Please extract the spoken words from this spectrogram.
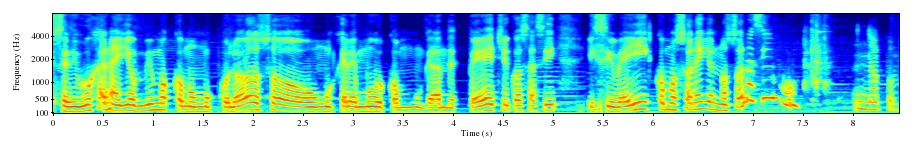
Se dibujan a ellos mismos como musculosos o mujeres muy, con grandes pechos y cosas así. Y si veis cómo son ellos, no son así, po. No, pues.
